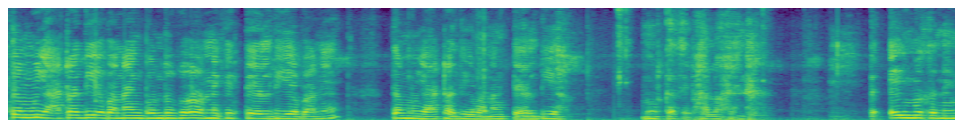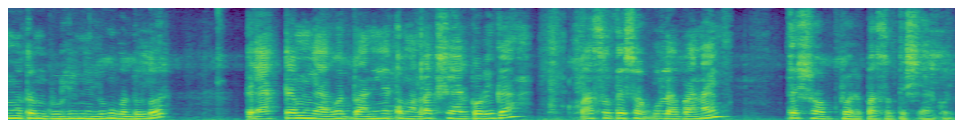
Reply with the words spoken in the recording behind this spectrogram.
তো মুই আটা দিয়ে বানাই বন্ধুগর অনেকে তেল দিয়ে বানে। তা মুই আটা দিয়ে বানাই তেল দিয়ে। মোর কাছে ভালো হয় না। তা এই মতন এই মতন গুলি নিলুম বন্ধুগর তো একটা মুই আগত বানিয়ে তোমার লাগ শেয়ার করে দাম। পাঁচশোতে সবগুলা বানাই, তো সব পরে পাঁচশোতে শেয়ার করি।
